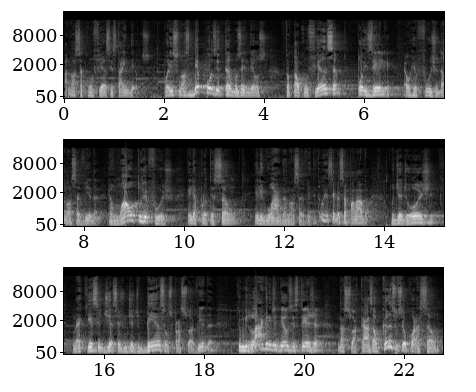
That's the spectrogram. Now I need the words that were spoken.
a nossa confiança está em Deus. Por isso, nós depositamos em Deus total confiança, pois Ele é o refúgio da nossa vida, é um alto refúgio, Ele é a proteção, ele guarda a nossa vida. Então receba essa palavra no dia de hoje, né? que esse dia seja um dia de bênçãos para a sua vida, que o milagre de Deus esteja na sua casa, alcance o seu coração,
